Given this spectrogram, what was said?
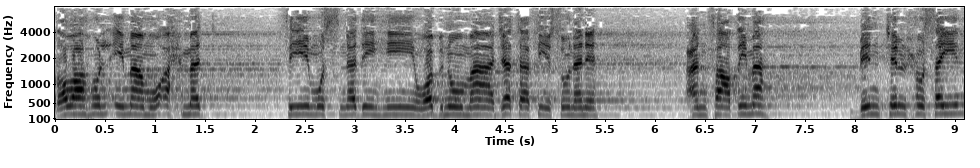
رواه الإمام أحمد في مسنده وابن ماجة في سننه عن فاطمة بنت الحسين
